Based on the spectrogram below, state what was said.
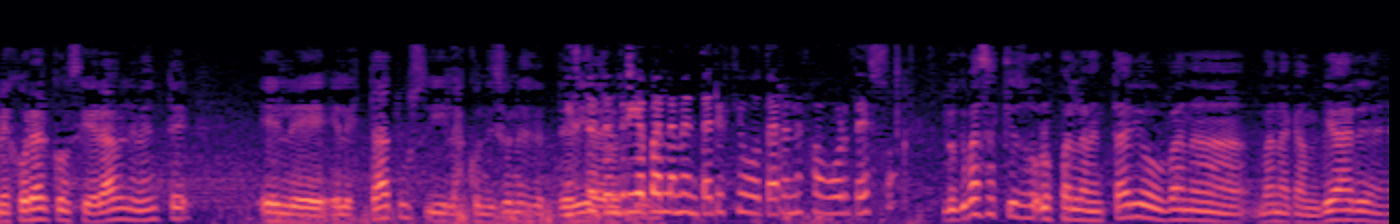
mejorar considerablemente el eh, estatus y las condiciones de, vida. ¿Y usted tendría parlamentarios que votaran a favor de eso? Lo que pasa es que los parlamentarios van a, van a cambiar eh,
